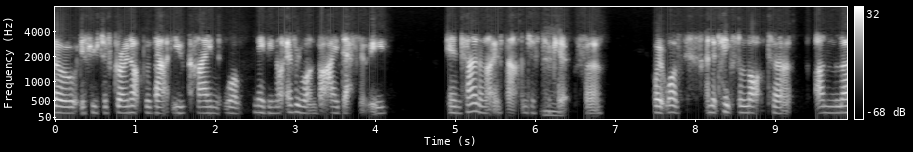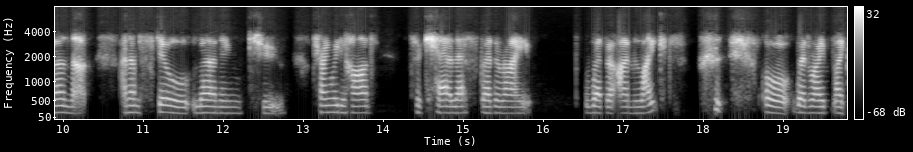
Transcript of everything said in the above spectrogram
So if you've just grown up with that, you kind, well, maybe not everyone, but I definitely internalized that and just took Mm. it for what it was. And it takes a lot to unlearn that. And I'm still learning to, trying really hard to care less whether I, whether I'm liked or whether I like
